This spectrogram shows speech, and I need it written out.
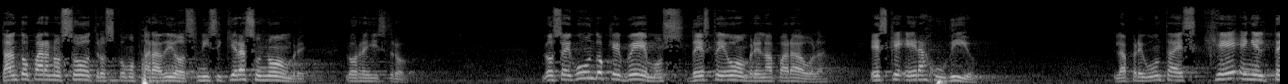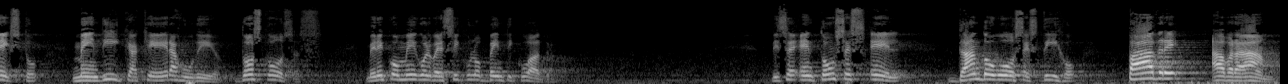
tanto para nosotros como para Dios. Ni siquiera su nombre lo registró. Lo segundo que vemos de este hombre en la parábola es que era judío. La pregunta es, ¿qué en el texto me indica que era judío. Dos cosas. Miren conmigo el versículo 24. Dice, entonces él, dando voces, dijo, Padre Abraham.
